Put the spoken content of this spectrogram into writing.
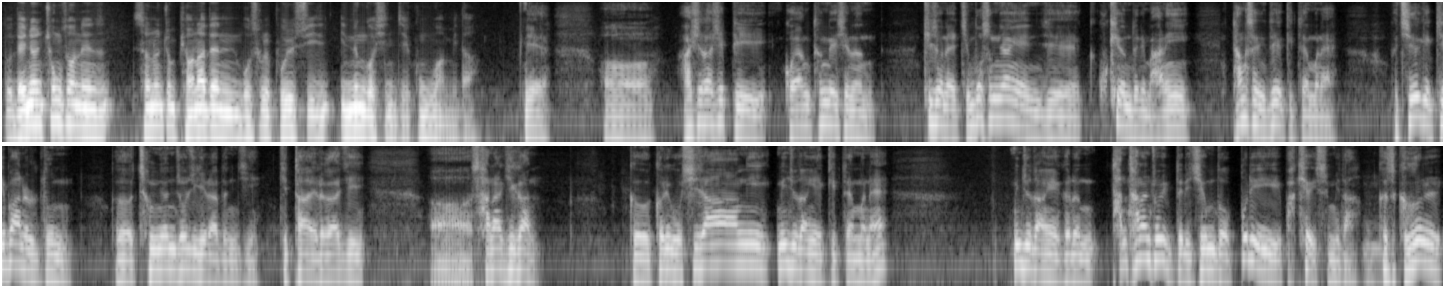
또 내년 총선에서는 좀 변화된 모습을 보일 수 있- 있는 것인지 궁금합니다. 예, 어, 아시다시피 고향 특례시는 기존에 진보 성향의 이제 국회의원들이 많이 당선이 되었기 때문에 그 지역에 기반을 둔 그 청년 조직이라든지 기타 여러 가지 어, 산하 기관 그 그리고 시장이 민주당이었기 때문에 민주당의 그런 탄탄한 조직들이 지금도 뿌리 박혀 있습니다. 그래서 그걸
